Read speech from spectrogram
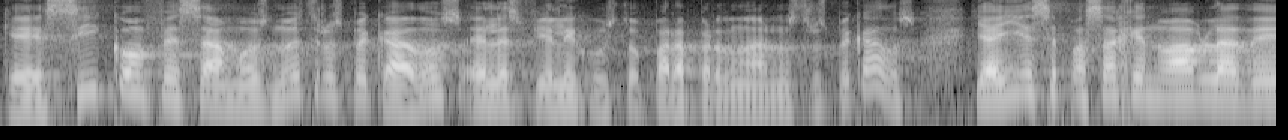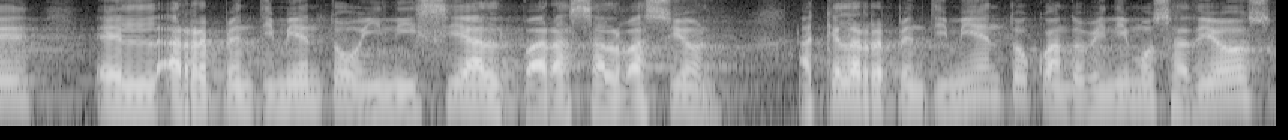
que si confesamos nuestros pecados, Él es fiel y justo para perdonar nuestros pecados. Y ahí ese pasaje no habla de el arrepentimiento inicial para salvación aquel arrepentimiento cuando vinimos a Dios,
